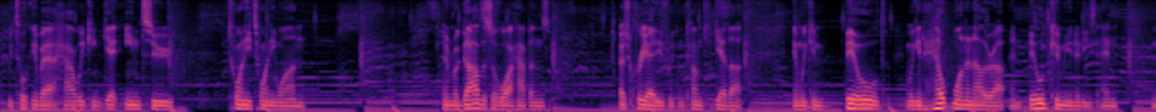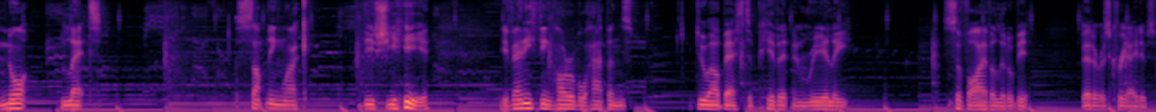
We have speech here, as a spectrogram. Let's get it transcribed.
We'll be talking about how we can get into 2021. And regardless of what happens, as creatives, we can come together and we can build and we can help one another up and build communities and not let something like this year, if anything horrible happens, do our best to pivot and really survive a little bit better as creatives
